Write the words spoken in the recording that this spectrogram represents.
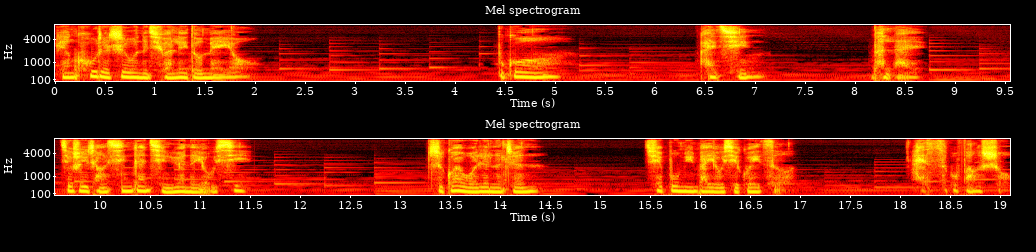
连哭着质问的权利都没有。不过，爱情本来就是一场心甘情愿的游戏，只怪我认了真，却不明白游戏规则，死不放手。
